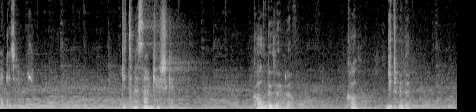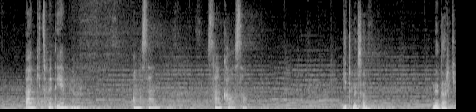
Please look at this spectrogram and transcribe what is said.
iyi geceler. Gitmesen keşke. Kal de Zehra. Kal. Gitme de. Ben gitme diyemiyorum. Ama sen, sen kalsan. Gitmesem ne der ki?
